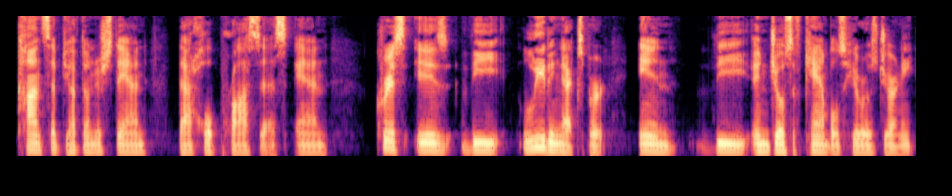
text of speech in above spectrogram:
concept. You have to understand that whole process. And chris is the leading expert in the in joseph campbell's hero's journey.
